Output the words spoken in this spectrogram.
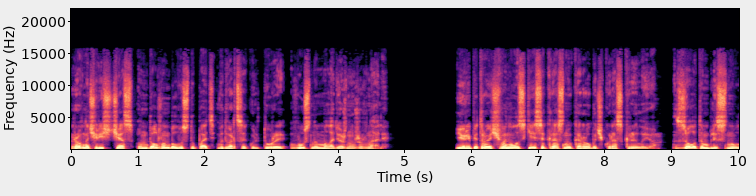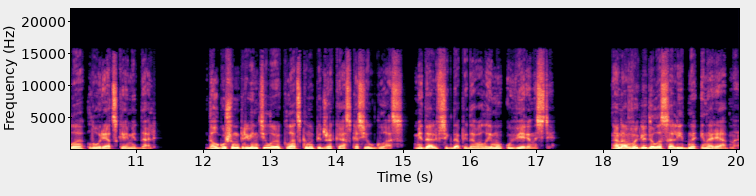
Ровно через час он должен был выступать во Дворце культуры в устном молодежном журнале. Юрий Петрович вынул из кейса красную коробочку, раскрыл ее. Золотом блеснула лауреатская медаль. Долгушин привинтил ее к лацкану пиджака, скосил глаз. Медаль всегда придавала ему уверенности. Она выглядела солидно и нарядно.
